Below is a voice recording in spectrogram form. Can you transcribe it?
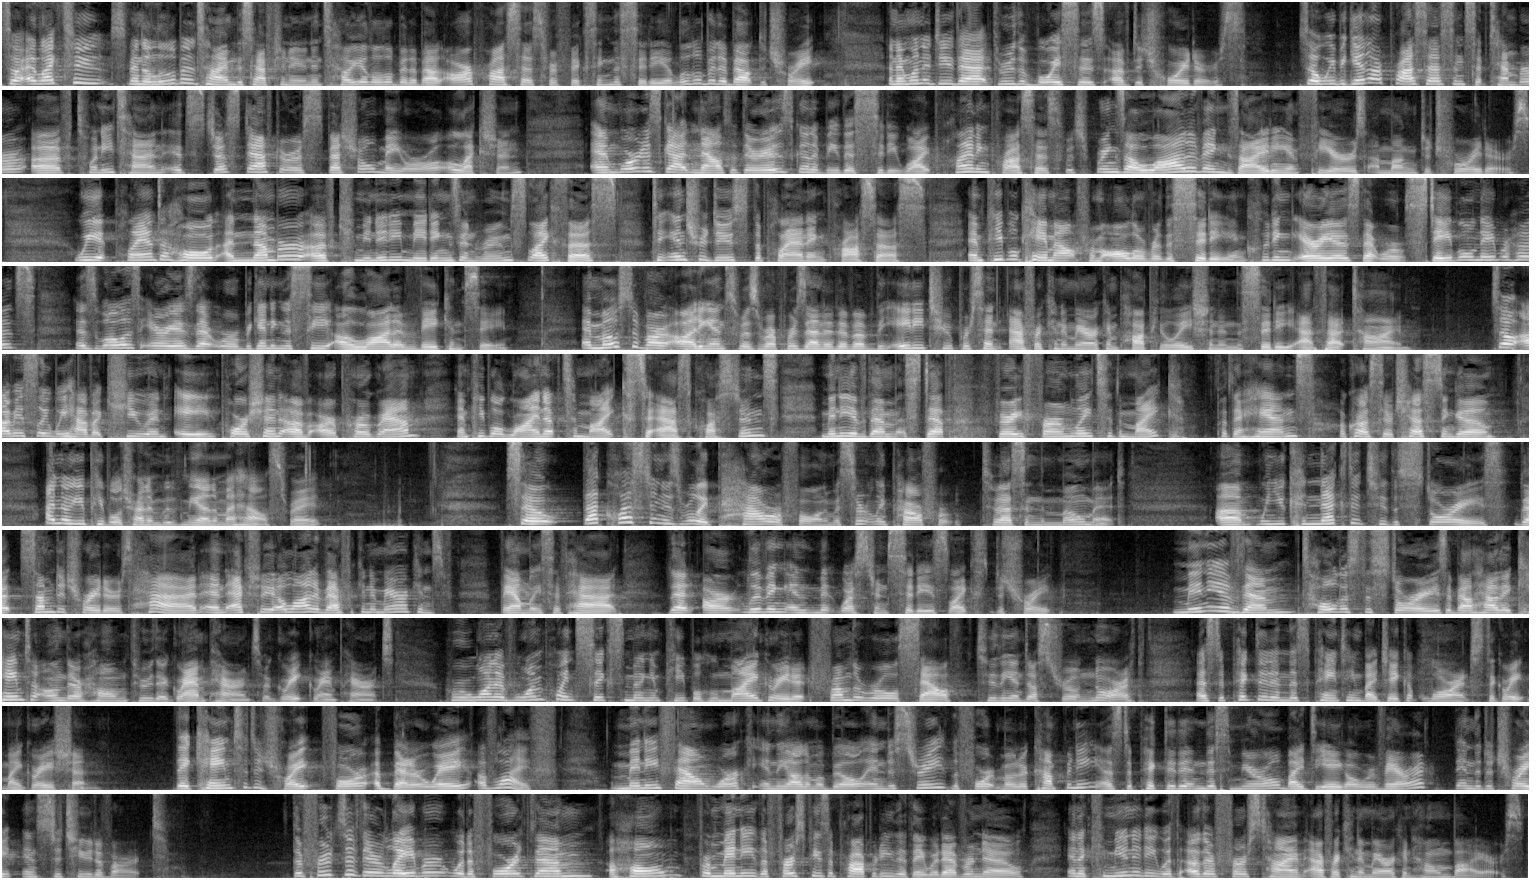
So, I'd like to spend a little bit of time this afternoon and tell you a little bit about our process for fixing the city, a little bit about Detroit, and I want to do that through the voices of Detroiters. So, we begin our process in September of 2010. It's just after a special mayoral election. And word has gotten out that there is going to be this citywide planning process, which brings a lot of anxiety and fears among Detroiters. We had planned to hold a number of community meetings in rooms like this to introduce the planning process. And people came out from all over the city, including areas that were stable neighborhoods, as well as areas that were beginning to see a lot of vacancy. And most of our audience was representative of the 82% African American population in the city at that time. So obviously we have a Q&A portion of our program and people line up to mics to ask questions. Many of them step very firmly to the mic, put their hands across their chest and go, "I know you people are trying to move me out of my house, right?" So that question is really powerful and it was certainly powerful to us in the moment. Um, when you connect it to the stories that some Detroiters had, and actually a lot of African Americans families have had, that are living in Midwestern cities like Detroit. Many of them told us the stories about how they came to own their home through their grandparents or great grandparents, who were one of 1.6 million people who migrated from the rural South to the industrial North, as depicted in this painting by Jacob Lawrence, The Great Migration. They came to Detroit for a better way of life. Many found work in the automobile industry, the Ford Motor Company, as depicted in this mural by Diego Rivera in the Detroit Institute of Art. The fruits of their labor would afford them a home, for many, the first piece of property that they would ever know, in a community with other first time African American home buyers.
